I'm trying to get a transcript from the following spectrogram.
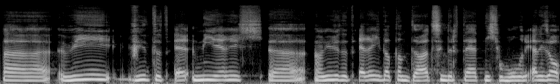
Eh, wie vindt het er- niet erg, eh, wie vindt het erg dat een Duits in de tijd niet gewonnen heeft? Zo,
